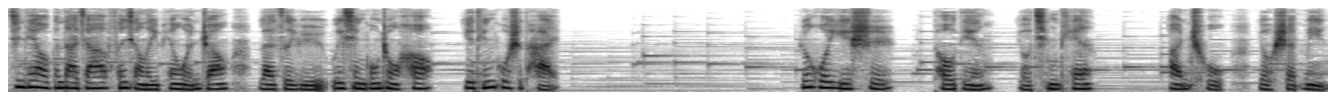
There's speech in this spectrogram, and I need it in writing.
今天要跟大家分享的一篇文章来自于微信公众号“夜听故事台”。人活一世，头顶有青天，暗处有神明。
